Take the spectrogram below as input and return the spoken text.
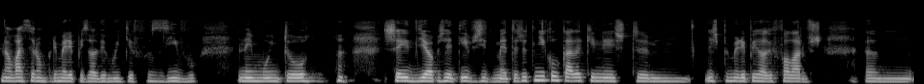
Não vai ser um primeiro episódio muito efusivo, nem muito cheio de objetivos e de metas. Eu tinha colocado aqui neste, neste primeiro episódio falar-vos um,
